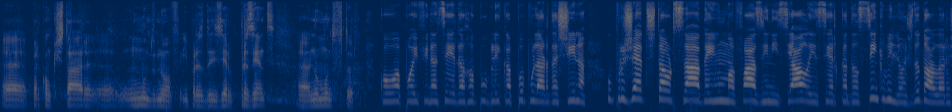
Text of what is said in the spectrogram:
eh, para conquistar eh, um mundo novo e para dizer presente no mundo futuro. Com o apoio financeiro da República Popular da China, o projeto está orçado em uma fase inicial em cerca de 5 milhões de dólares.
